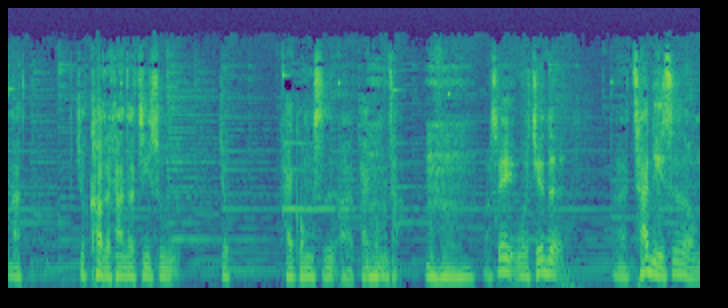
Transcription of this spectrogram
那就靠着他的技术就开公司啊，开工厂，嗯哼，所以我觉得。呃，参与这种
